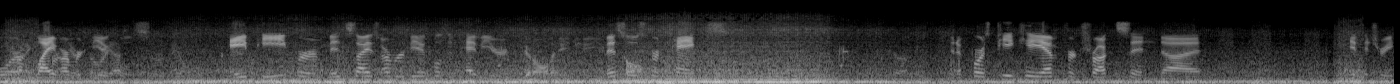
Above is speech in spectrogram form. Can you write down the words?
or Running light armored vehicles. assets are available. AP for mid-sized armored vehicles and heavier. Get all the HE. Missiles for tanks. And of course PKM for trucks and uh, infantry.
